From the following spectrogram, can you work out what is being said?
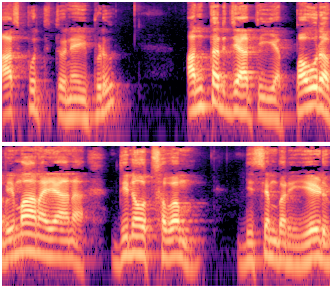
ఆస్ఫూర్తితోనే ఇప్పుడు అంతర్జాతీయ పౌర విమానయాన దినోత్సవం. డిసెంబర్ ఏడు.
